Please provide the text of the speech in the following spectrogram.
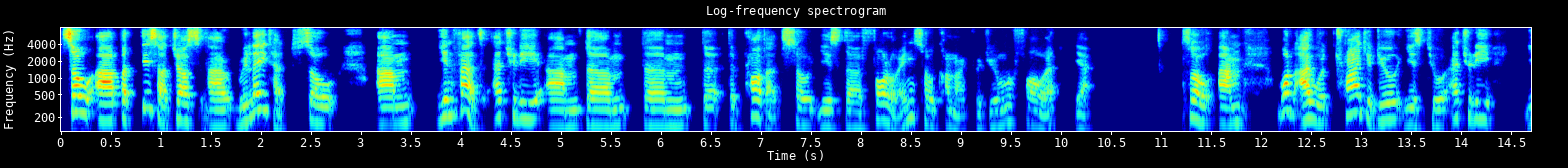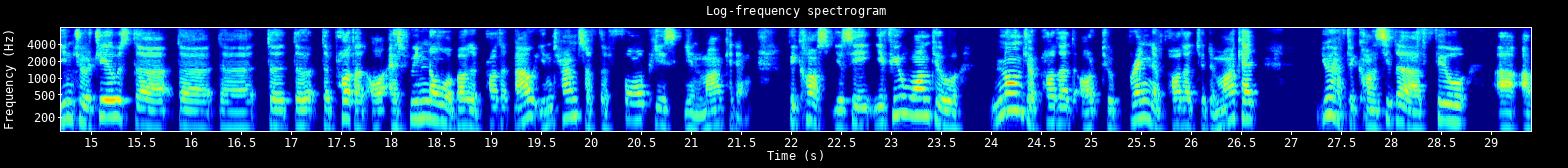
So, but these are just related. So. Um, in fact, actually, um, the, the, the, the product so is the following. So, Conrad, could you move forward? Yeah. So, um, what I would try to do is to actually introduce the, the, the, the, the, product or as we know about the product now in terms of the four P's in marketing. Because you see, if you want to launch a product or to bring the product to the market, you have to consider a few uh, uh,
